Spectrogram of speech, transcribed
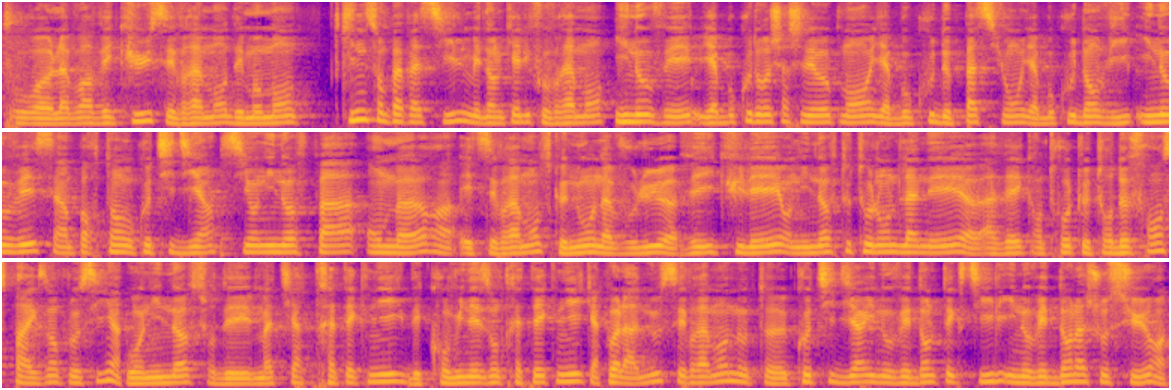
Pour l'avoir vécu, c'est vraiment des moments qui ne sont pas faciles, mais dans lesquels il faut vraiment innover. Il y a beaucoup de recherche et développement, il y a beaucoup de passion, il y a beaucoup d'envie. Innover, c'est important au quotidien. Si on n'innove pas, on meurt. Et c'est vraiment ce que nous, on a voulu euh, véhiculer. On innove tout au long de l'année, euh, avec entre autres le Tour de France, par exemple aussi, où on innove sur des matières très techniques, des combinaisons très techniques. Voilà, nous, c'est vraiment notre quotidien, innover dans le textile, innover dans la chaussure.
